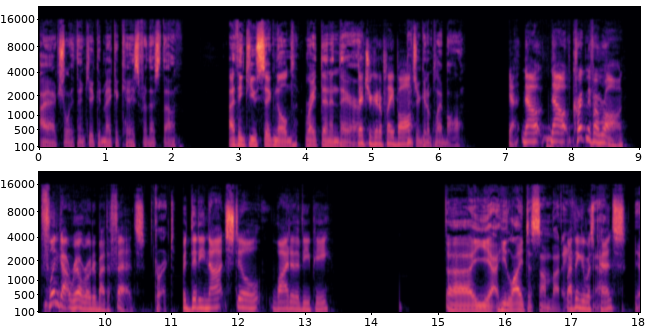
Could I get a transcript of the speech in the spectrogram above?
I actually think you could make a case for this, though. I think you signaled right then and there that you're going to play ball. that you're going to play ball. Yeah. Now, now, correct me if I'm wrong. Flynn got railroaded by the feds, Correct. but did he not still lie to the VP? Uh, yeah, he lied to somebody. I think it was Yeah. Pence. Yeah.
